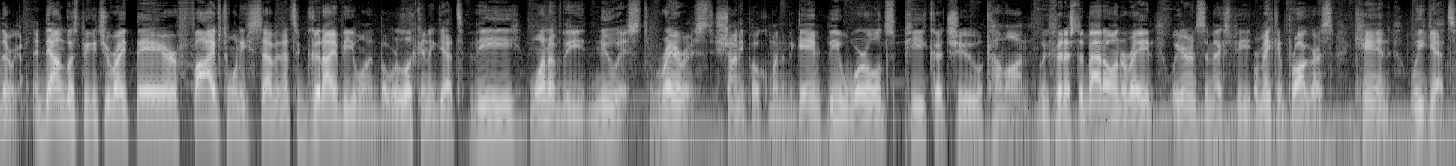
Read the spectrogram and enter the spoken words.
There we go. And down goes Pikachu right there. 527. That's a good IV one, but we're looking to get the one of the newest, rarest shiny Pokemon in the game, the world's Pikachu. Come on. We finished the battle on a raid. We earned some XP. We're making progress. Can we get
